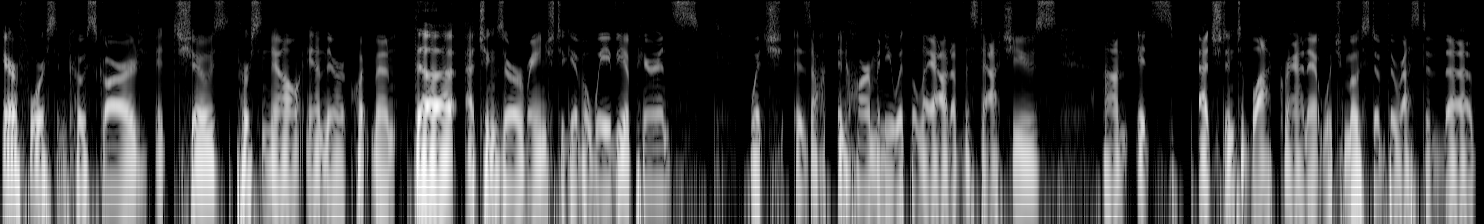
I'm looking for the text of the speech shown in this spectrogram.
Air Force, and Coast Guard. It shows personnel and their equipment. The etchings are arranged to give a wavy appearance which is in harmony with the layout of the statues. Um, it's etched into black granite, which most of the rest of the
